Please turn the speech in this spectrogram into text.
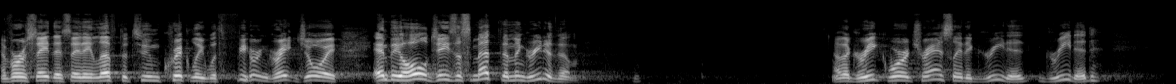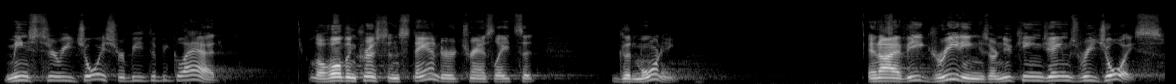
In verse 8, they say they left the tomb quickly with fear and great joy, and behold, Jesus met them and greeted them. Now, the Greek word translated greeted, greeted means to rejoice or be to be glad. The Holman Christian Standard translates it good morning. NIV, greetings, or New King James, rejoice.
